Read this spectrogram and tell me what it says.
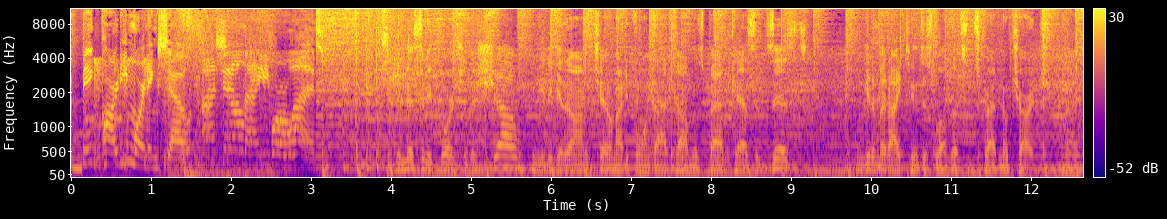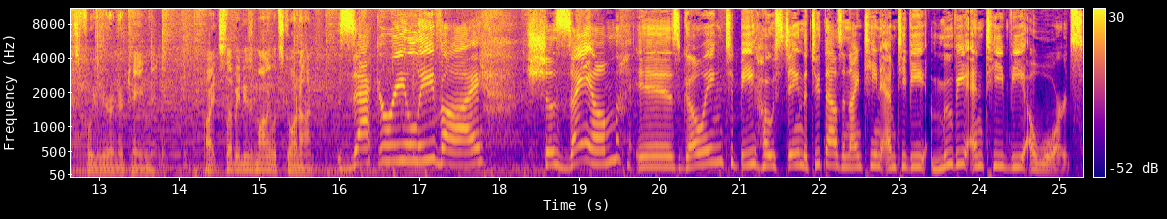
the Big Party Morning Show on Channel 94.1. If you miss any portion of the show, you need to get it on channel94.com. Those podcasts exist. You can get them at iTunes as well. Go ahead subscribe. No charge. It's for your entertainment. All right, Celebrity News Molly, what's going on? Zachary Levi. Shazam is going to be hosting the 2019 MTV Movie and TV Awards.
